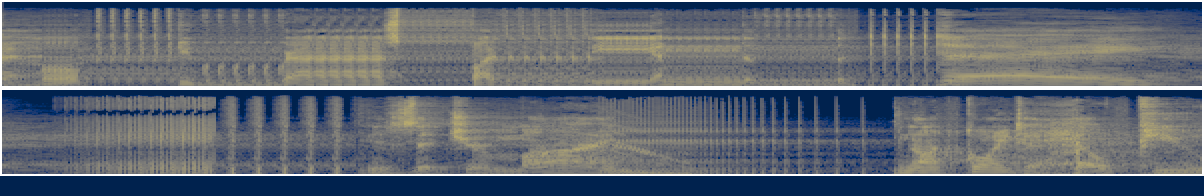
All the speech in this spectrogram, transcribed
I hope you grasp by the end of the day is that your mind not going to help you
